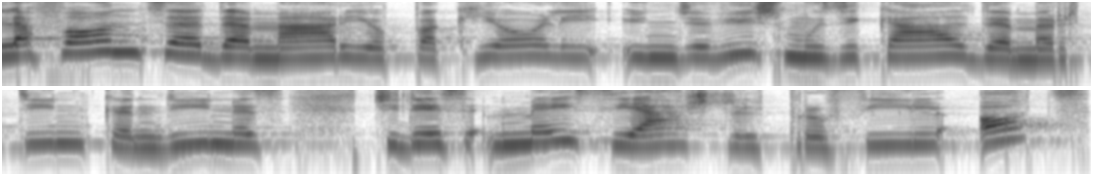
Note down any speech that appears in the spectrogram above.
La fonza da Mario Pacchioli, un gevush musical da Martin Candines, ci des meisi il profil oz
